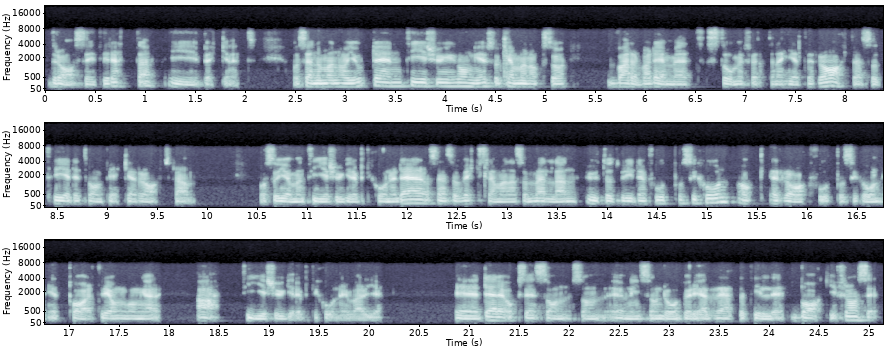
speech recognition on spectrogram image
dra sig till rätta i bäckenet. Och sen när man har gjort det en 10-20 gånger så kan man också varva det med att stå med fötterna helt rakt, alltså tredje tån pekar rakt fram. Och så gör man 10-20 repetitioner där och sen så växlar man alltså mellan utåtvriden fotposition och rak fotposition i ett par, tre omgångar. Ah, 10-20 repetitioner i varje. Eh, där är också en sån som övning som då börjar räta till det bakifrån sett.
